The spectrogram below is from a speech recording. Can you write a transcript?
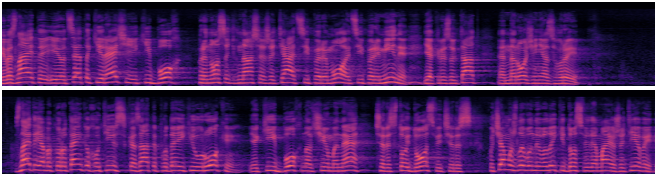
І ви знаєте, і оце такі речі, які Бог приносить в наше життя, ці перемоги, ці переміни, як результат е, народження згори. Знаєте, я би коротенько хотів сказати про деякі уроки, які Бог навчив мене через той досвід, через, хоча, можливо, невеликий досвід я маю життєвий,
